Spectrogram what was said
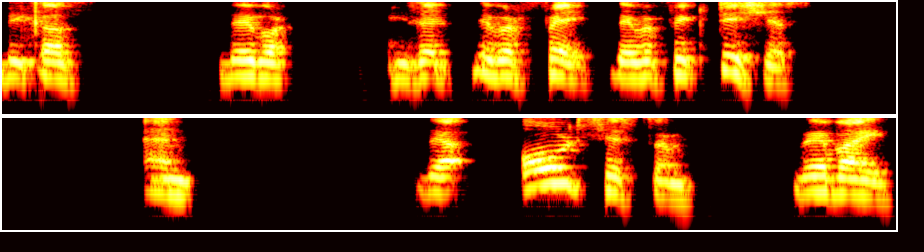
because they were, he said, they were fake, they were fictitious. And the old system whereby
